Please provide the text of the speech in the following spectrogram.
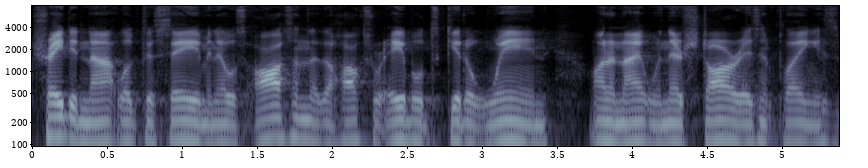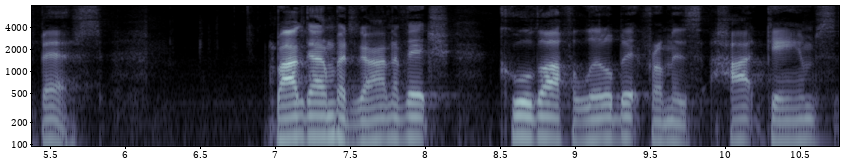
Trae did not look the same, and it was awesome that the Hawks were able to get a win on a night when their star isn't playing his best. Bogdan Bogdanovich cooled off a little bit from his hot games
